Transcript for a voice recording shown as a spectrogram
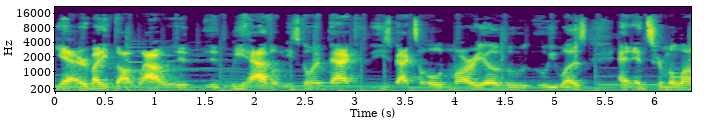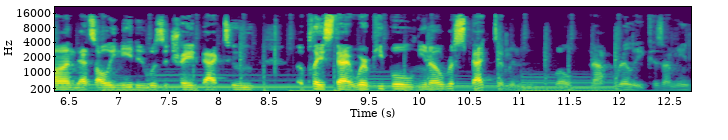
yeah, everybody thought, "Wow, it, it, we have him. He's going back. He's back to old Mario, who who he was at Inter Milan. That's all he needed was a trade back to a place that where people, you know, respect him and not really, because I mean,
